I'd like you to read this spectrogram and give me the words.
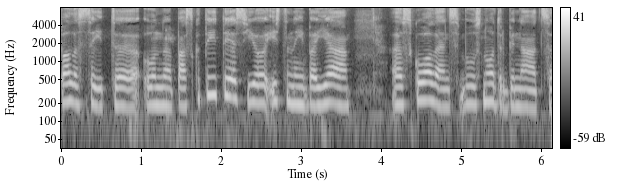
palasīt un paskatīties, jo īstenībā, ja skolēns būs nodarbināts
